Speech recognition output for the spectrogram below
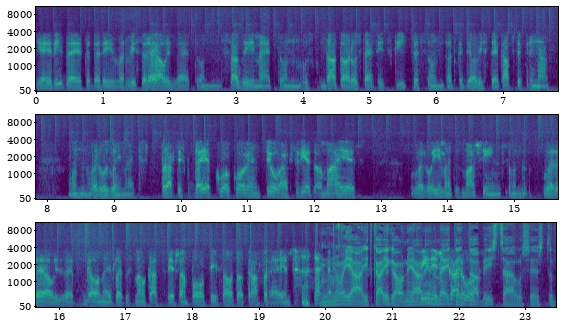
Ja ir ideja, tad arī var visu realizēt un sazīmēt un uz datoru uztaisīt skices, tad, kad jau viss tiek apstiprināts un var uzlīmēt praktiski jebko, ko viens cilvēks ir iedomājies, var līmēt uz mašīnas un var realizēt. Galvenais, lai tas nav kāds tiešām policijas auto traferējums. nu, jā, it kā Igaunijā viena meitene tā bija izcēlusies. Tur,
